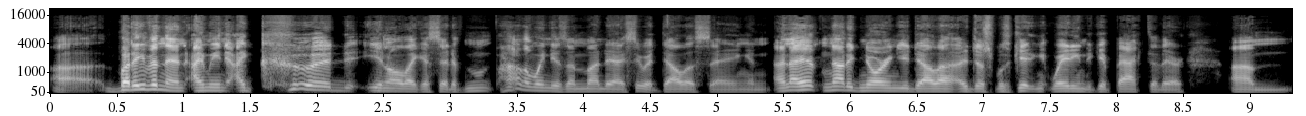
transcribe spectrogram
uh, but even then, I mean, I could, you know, like I said, if Halloween is on Monday, I see what Della's saying, and and I'm not ignoring you, Della. I just was getting waiting to get back to there. Um,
